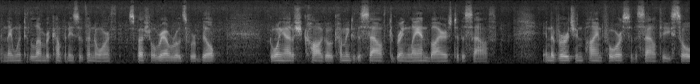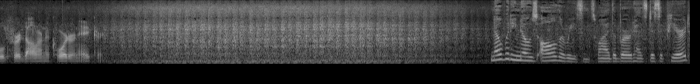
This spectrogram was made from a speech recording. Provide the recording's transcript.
and they went to the lumber companies of the North. Special railroads were built, going out of Chicago, coming to the South to bring land buyers to the South. And the virgin pine forests of the Southeast sold for a dollar and a quarter an acre. Nobody knows all the reasons why the bird has disappeared.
